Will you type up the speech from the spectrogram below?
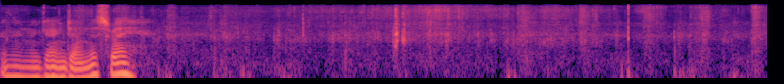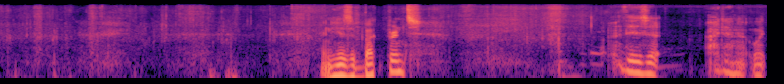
And then we're going down this way. Here's a buck print. There's a, I don't know what,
